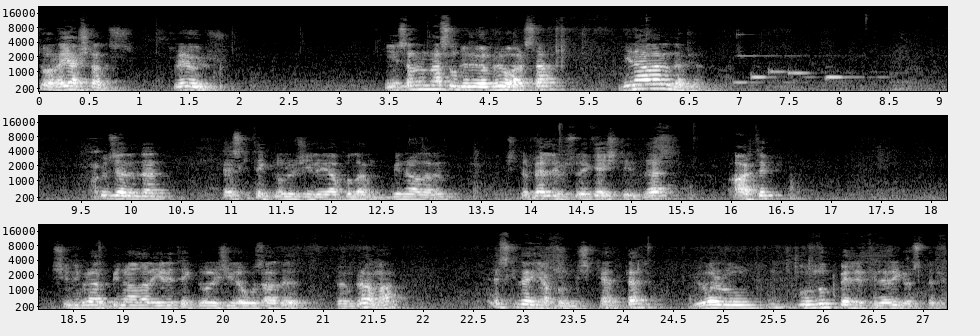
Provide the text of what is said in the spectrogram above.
sonra yaşlanır ve ölür. İnsanın nasıl bir ömrü varsa binaların da bir ömrü var. Üzerinden eski teknolojiyle yapılan binaların işte belli bir süre geçtiğinde artık şimdi biraz binalar yeni teknolojiyle uzadı ömrü ama eskiden yapılmış kentler yorgunluk belirtileri gösteriyor.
